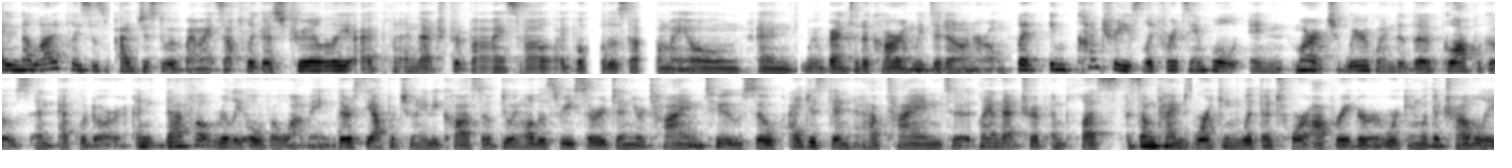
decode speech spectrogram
in a lot of places, I just do it by myself. Like Australia, I planned that trip by myself. I booked all the stuff on my own and we rented a car and we did it on our own. But in countries, like for example, in March, we were going to the Galapagos and Ecuador, and that felt really overwhelming. There's the opportunity cost of doing all this research and your time too. So I just didn't have time to plan that trip. And plus, sometimes working with a tour operator or working with a travel agent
